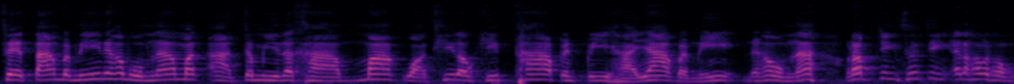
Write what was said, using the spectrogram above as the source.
เศษตังค์แบบนี้นะครับผมนะมันอาจจะมีราคามากกว่าที่เราคิดถ้าเป็นปีหายากแบบนี้นะครับผมนะ รับจริงซื้อจริงแอดนคอมผม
